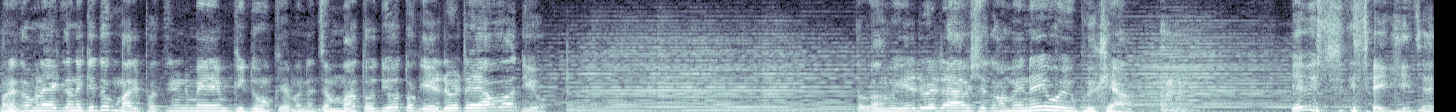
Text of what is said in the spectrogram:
મને તો હમણાં એક જણે કીધું કે મારી પત્નીને મેં એમ કીધું કે મને જમવા તો દ્યો તો કે એડવર્ટાઈ આવવા દ્યો. તો અમે એડવર્ટાઈ આવશે તો અમે નહીં હોય ભૂખ્યા. એવી સ્થિતિ થઈ ગઈ છે.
